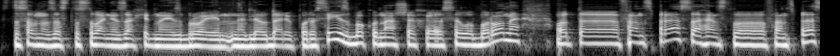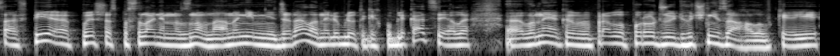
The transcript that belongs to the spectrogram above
стосовно застосування західної зброї для ударів по Росії з боку наших е, сил оборони. От е, Франс Прес, агентство Франс Прес, АФП е, пише з посиланням на знов на анонімні джерела. Не люблю таких публікацій, але вони, як правило, породжують гучні заголовки. І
